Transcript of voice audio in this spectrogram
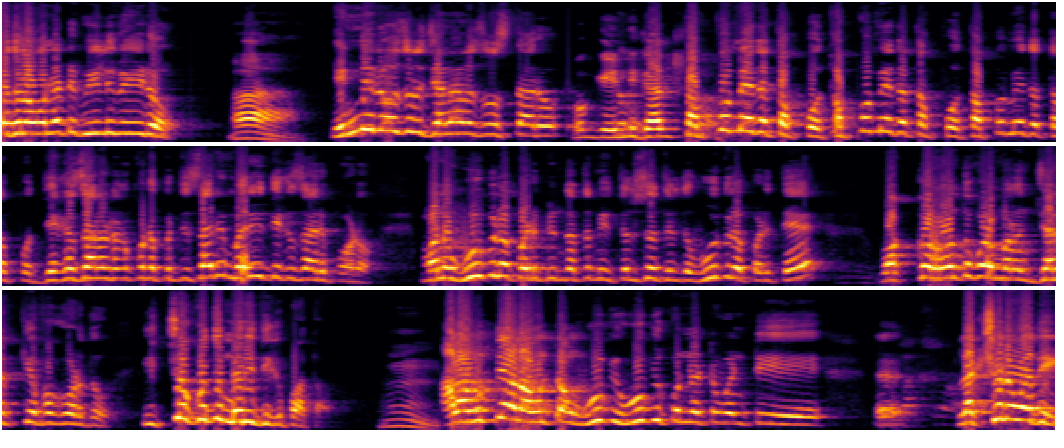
పదిలో ఉన్నట్టు వీళ్ళు వేయడం. ఎన్ని రోజులు జనాలు చూస్తారు? తప్పు మీద తప్పు తప్పు మీద తప్పు తప్పు మీద తప్పు దిగజారడం అనుకున్న ప్రతిసారి మరీ దిగజారిపోవడం. మనం ఊపిలో పడిపోయిన తర్వాత మీకు తెలుసో తెలియదు ఊపిలో పడితే ఒక్క రొంత కూడా మనం జర్క్ ఇవ్వకూడదు ఇచ్చే కొద్దీ మరీ దిగిపోతాం. అలా ఉంటే అలా ఉంటాం. ఊపి ఊపికున్నటువంటి లక్షణం అది.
